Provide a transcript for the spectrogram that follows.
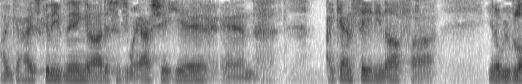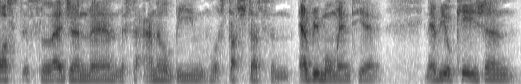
Hi guys, good evening. Uh, this is Wayasha here, and I can't say it enough. Uh, you know, we've lost this legend, man, Mr. Anil Bheem, who has touched us in every moment here, in every occasion.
